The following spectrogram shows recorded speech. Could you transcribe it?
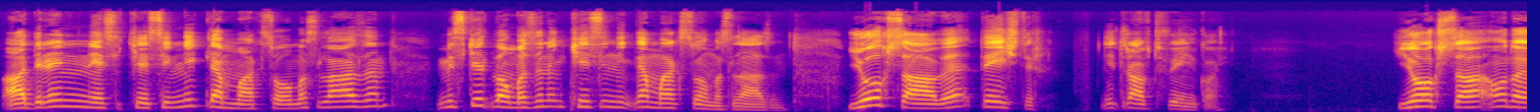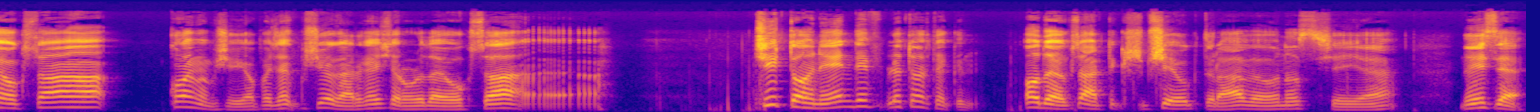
Adrenalinesi kesinlikle max olması lazım. Misket bombasının kesinlikle max olması lazım. Yoksa abi değiştir. Nitraf tüfeğini koy. Yoksa o da yoksa koyma bir şey. Yapacak bir şey yok arkadaşlar. Orada yoksa çift oynayın defibrilatör takın. O da yoksa artık hiçbir şey yoktur abi. O nasıl şey ya. Neyse.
